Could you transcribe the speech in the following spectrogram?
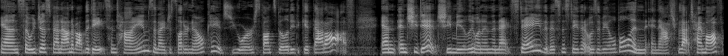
And so we just found out about the dates and times and I just let her know, okay, it's your responsibility to get that off. And, and she did. She immediately went in the next day, the business day that was available and, and asked for that time off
